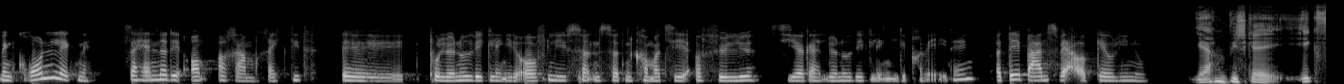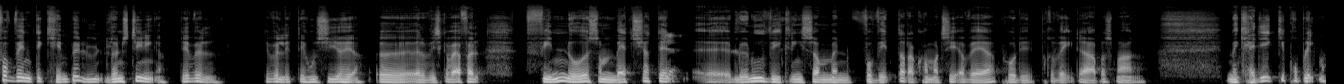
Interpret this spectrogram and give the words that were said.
Men grundlæggende, så handler det om at ramme rigtigt øh, på lønudviklingen i det offentlige, sådan så den kommer til at følge cirka lønudviklingen i det private. Ikke? Og det er bare en svær opgave lige nu. Ja, vi skal ikke forvente kæmpe lønstigninger. Det er vel det er vel lidt det, hun siger her. Øh, eller vi skal i hvert fald finde noget, som matcher den ja. øh, lønudvikling, som man forventer, der kommer til at være på det private arbejdsmarked. Men kan det ikke give problemer?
